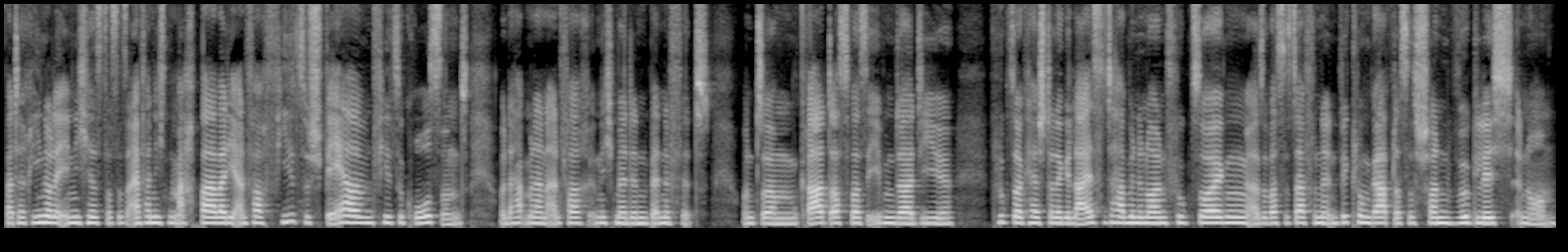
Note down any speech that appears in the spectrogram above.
Batterien oder ähnliches. Das ist einfach nicht machbar, weil die einfach viel zu schwer und viel zu groß sind. Und da hat man dann einfach nicht mehr den Benefit. Und ähm, gerade das, was eben da die Flugzeughersteller geleistet haben in den neuen Flugzeugen, also was es da für eine Entwicklung gab, das ist schon wirklich enorm.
